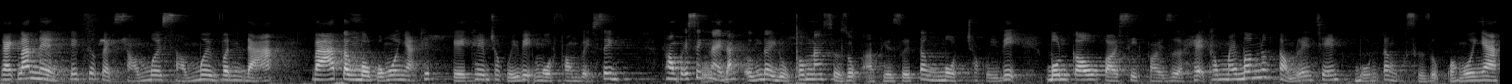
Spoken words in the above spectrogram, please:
Gạch lát nền kích thước gạch 60-60 vân đá và tầng 1 của ngôi nhà thiết kế thêm cho quý vị một phòng vệ sinh. Phòng vệ sinh này đáp ứng đầy đủ công năng sử dụng ở phía dưới tầng 1 cho quý vị. Bồn cầu, vòi xịt, vòi rửa, hệ thống máy bơm nước tổng lên trên 4 tầng sử dụng của ngôi nhà.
